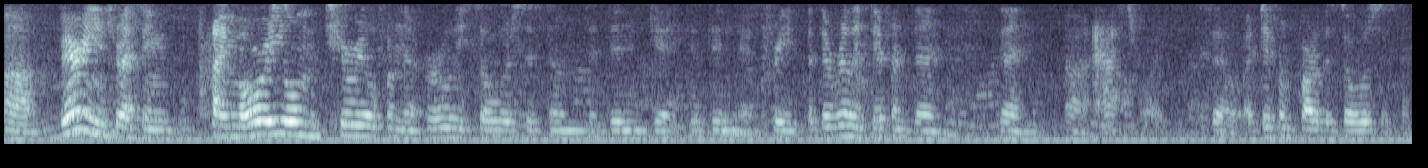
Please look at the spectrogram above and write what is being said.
Uh, very interesting primordial material from the early solar system that didn't get that didn't accrete, but they're really different than than uh, asteroids. So a different part of the solar system,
